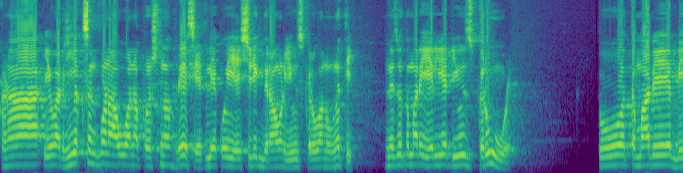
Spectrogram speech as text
ઘણા એવા રિએક્શન પણ આવવાના પ્રશ્ન રહેશે. એટલે કોઈ એસિડિક દ્રાવણ યુઝ કરવાનું નથી. અને જો તમારે એલિયટ યુઝ કરવું હોય તો તમારે બે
